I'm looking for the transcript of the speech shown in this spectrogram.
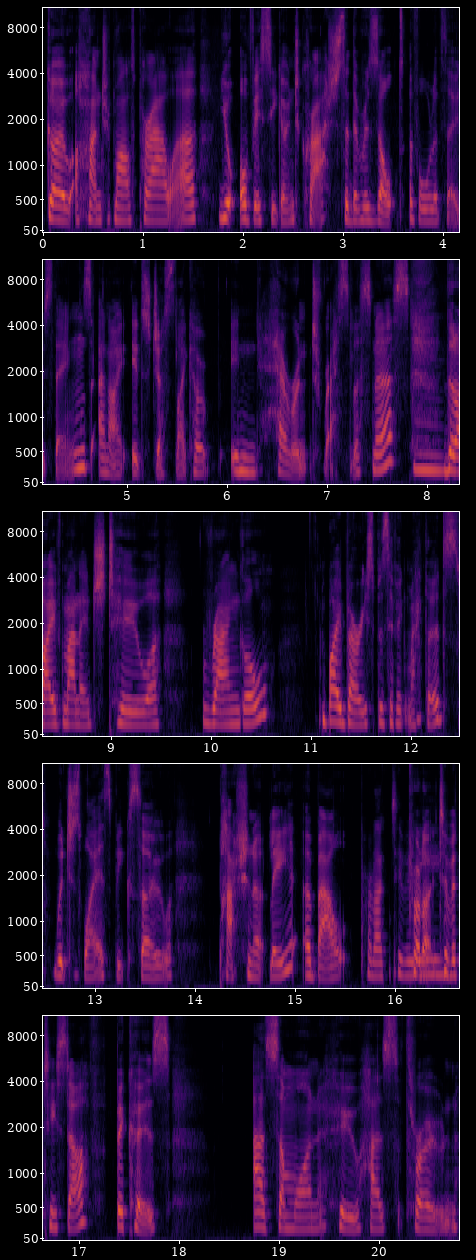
go 100 miles per hour you're obviously going to crash. So the result of all of those things and i it's just like a inherent restlessness mm. that i've managed to wrangle by very specific methods which is why i speak so passionately about Productivity. productivity stuff because as someone who has thrown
